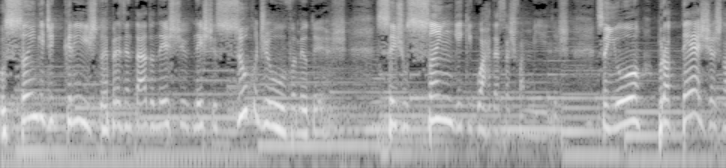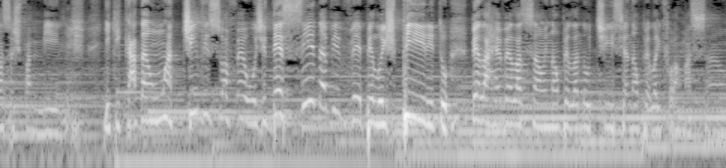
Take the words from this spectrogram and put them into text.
O sangue de Cristo representado neste, neste suco de uva, meu Deus. Seja o sangue que guarda essas famílias. Senhor, protege as nossas famílias. E que cada um ative sua fé hoje. Decida viver pelo Espírito, pela revelação e não pela notícia, não pela informação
